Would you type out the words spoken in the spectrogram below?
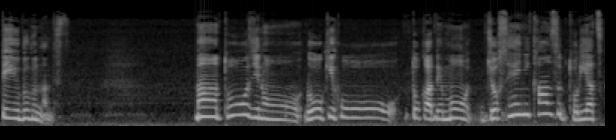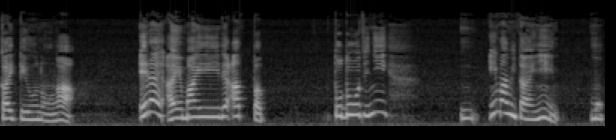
っていう部分なんです。まあ当時の労基法とかでも女性に関する取り扱いっていうのがえらい曖昧であったと同時に今みたいにも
